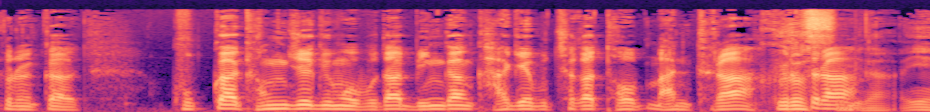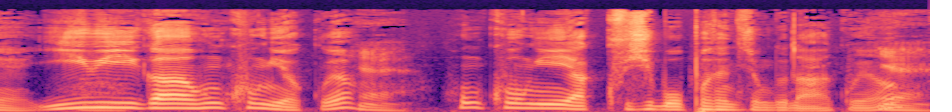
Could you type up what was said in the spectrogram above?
그러니까 국가 경제 규모보다 민간 가계 부채가 더 많더라. 그렇습니다. 크더라. 예. 2위가 홍콩이었고요. 예. 홍콩이 약 95% 정도 나왔고요. 예.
